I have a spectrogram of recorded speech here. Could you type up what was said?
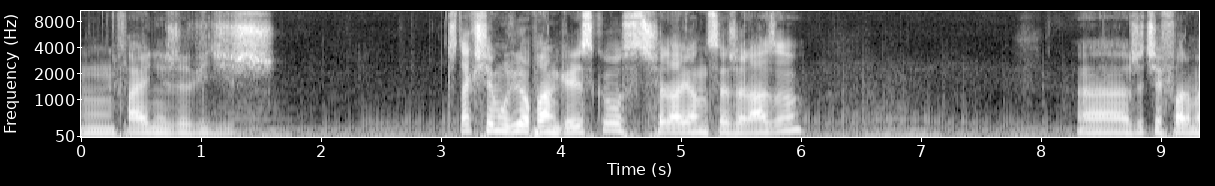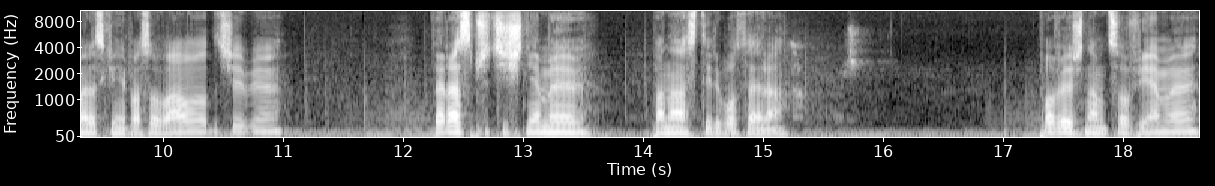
Mm, fajnie, że widzisz... Czy tak się mówiło po angielsku? Strzelające żelazo? E, życie farmerskie nie pasowało do ciebie? Teraz przyciśniemy pana Stillwatera. Powiesz nam, co wiemy.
